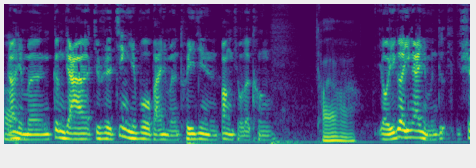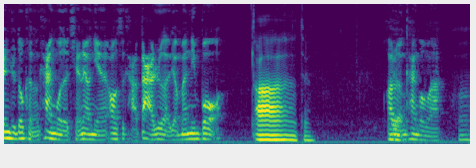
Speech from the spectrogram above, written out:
嗯让你们更加就是进一步把你们推进棒球的坑。好呀，好呀。有一个应该你们都甚至都可能看过的，前两年奥斯卡大热叫《Moneyball》，啊，对，华伦看过吗？嗯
